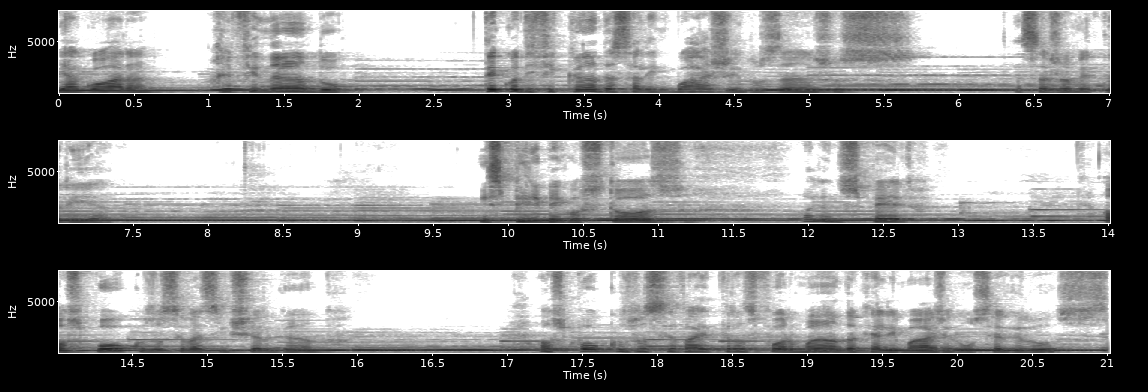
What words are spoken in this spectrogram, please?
e agora refinando, decodificando essa linguagem dos anjos, essa geometria. Inspire bem gostoso, olha no espelho. Aos poucos você vai se enxergando aos poucos você vai transformando aquela imagem num ser de luz.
